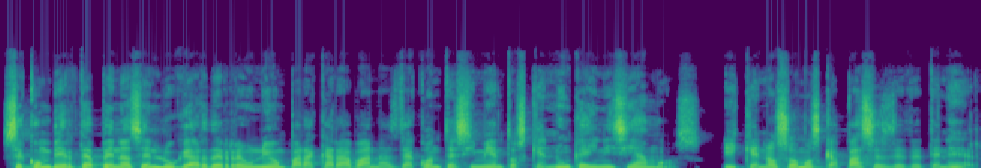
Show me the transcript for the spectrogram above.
se convierte apenas en lugar de reunión para caravanas de acontecimientos que nunca iniciamos y que no somos capaces de detener.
